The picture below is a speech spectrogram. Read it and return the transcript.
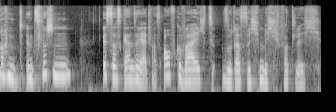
und inzwischen ist das Ganze ja etwas aufgeweicht, sodass ich mich wirklich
